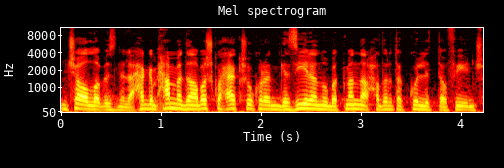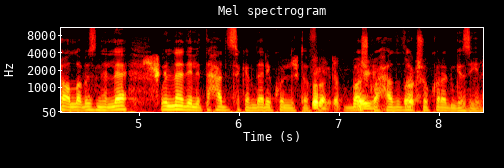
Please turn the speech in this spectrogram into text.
إن شاء الله بإذن الله. حاج محمد أنا بشكر حضرتك شكرا جزيلا وبتمنى لحضرتك كل التوفيق إن شاء الله بإذن الله. ولنادي الاتحاد السكندري كل التوفيق. بشكر أيوة. حضرتك شكرا جزيلا.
